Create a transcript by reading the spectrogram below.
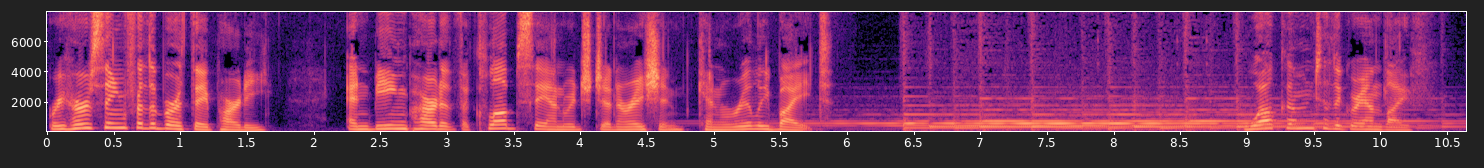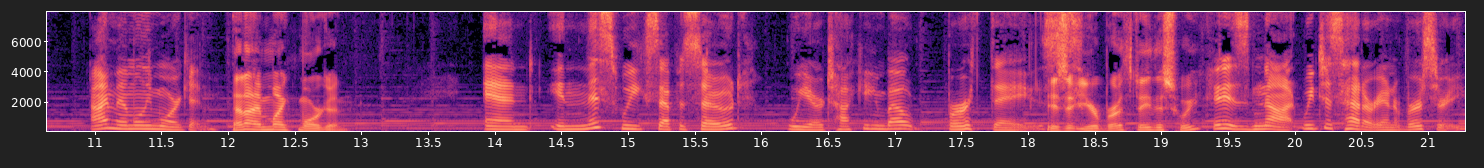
Rehearsing for the birthday party and being part of the club sandwich generation can really bite. Welcome to the Grand Life. I'm Emily Morgan. And I'm Mike Morgan. And in this week's episode, we are talking about birthdays. Is it your birthday this week? It is not. We just had our anniversary.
